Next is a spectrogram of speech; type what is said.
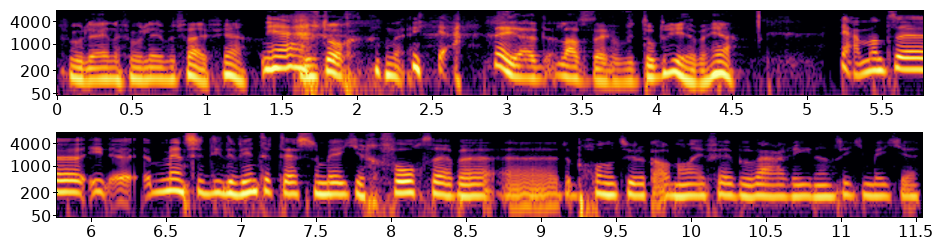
Formule 1 en Formule 1.5, ja. Ja. Dus toch, nee. Ja. Nee, ja, laten we het even over de top 3 hebben, ja. Ja, want eh, eh, mensen die de wintertest een beetje gevolgd hebben, eh dat begon natuurlijk allemaal in februari. Dan zit je een beetje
